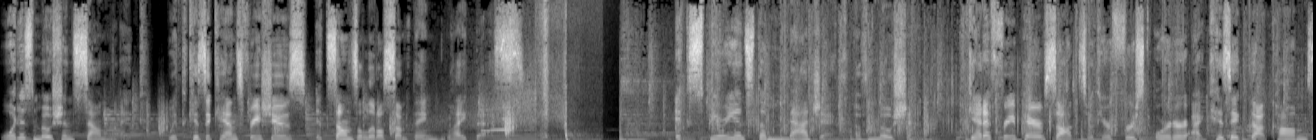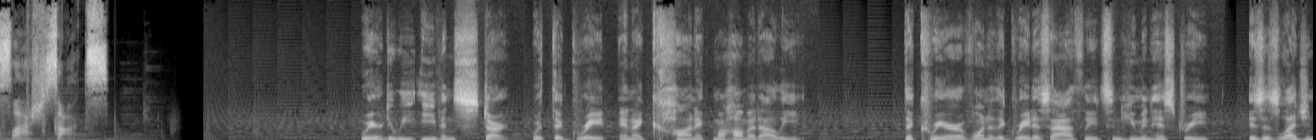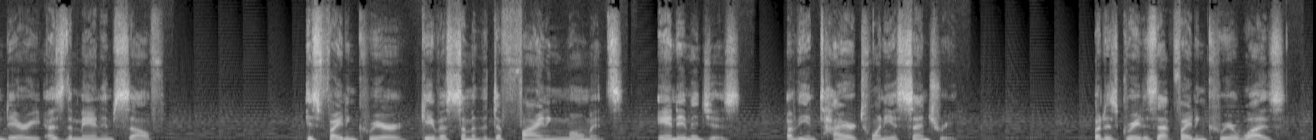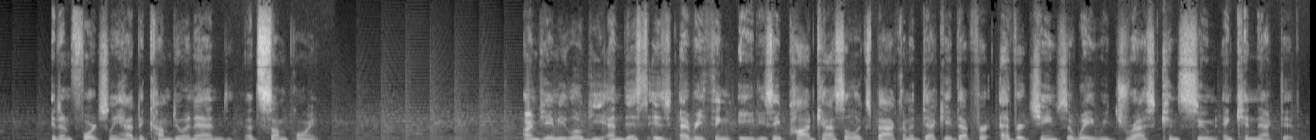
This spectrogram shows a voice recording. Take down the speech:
What does motion sound like? With Kizikans free shoes, it sounds a little something like this. Experience the magic of motion. Get a free pair of socks with your first order at kizik.com/socks. Where do we even start with the great and iconic Muhammad Ali? The career of one of the greatest athletes in human history is as legendary as the man himself. His fighting career gave us some of the defining moments and images of the entire 20th century. But as great as that fighting career was, it unfortunately had to come to an end at some point. I'm Jamie Logie, and this is Everything 80s, a podcast that looks back on a decade that forever changed the way we dressed, consumed, and connected.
